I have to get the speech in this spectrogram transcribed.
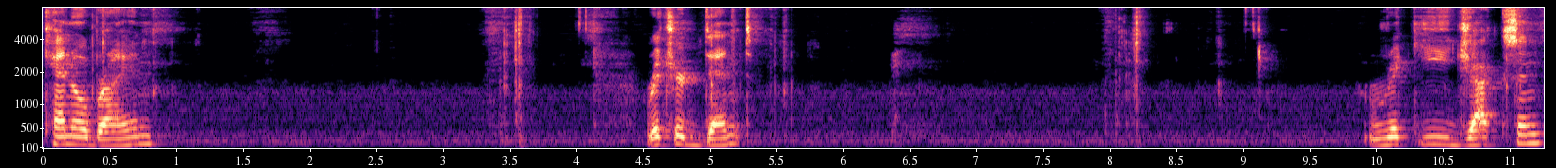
Ken O'Brien. Richard Dent. Ricky Jackson.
